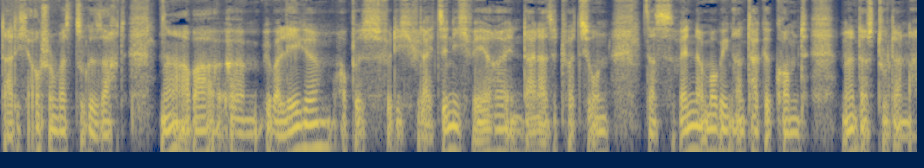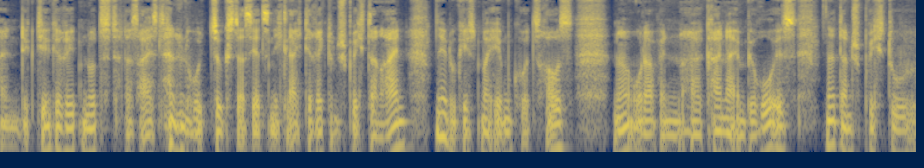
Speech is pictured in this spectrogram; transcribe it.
Da hatte ich auch schon was zu gesagt. Ne, aber ähm, überlege, ob es für dich vielleicht sinnig wäre in deiner Situation, dass wenn eine Mobbing-Attacke kommt, ne, dass du dann ein Diktiergerät nutzt. Das heißt, du zückst das jetzt nicht gleich direkt und sprichst dann rein. Nee, du gehst mal eben kurz raus. Ne, oder wenn äh, keiner im Büro ist, ne, dann sprichst du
